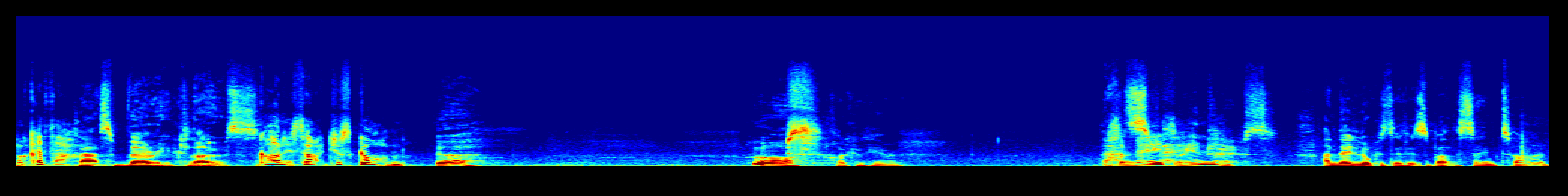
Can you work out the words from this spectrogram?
Look at that. That's very close. God, is that just gone? Yeah. Oops. Oh, I can hear it. That's, amazing, isn't it? And they look as if it's about the same time.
